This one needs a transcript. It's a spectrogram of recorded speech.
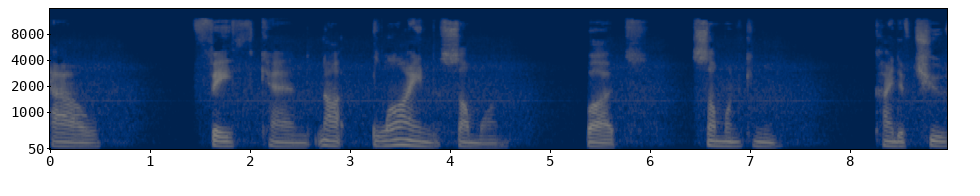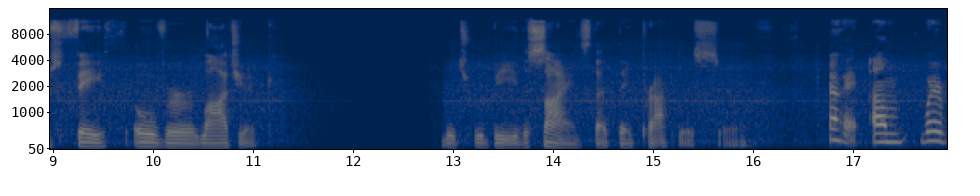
how faith can not blind someone, but someone can kind of choose faith over logic, which would be the science that they practice. So. Okay, um, we're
